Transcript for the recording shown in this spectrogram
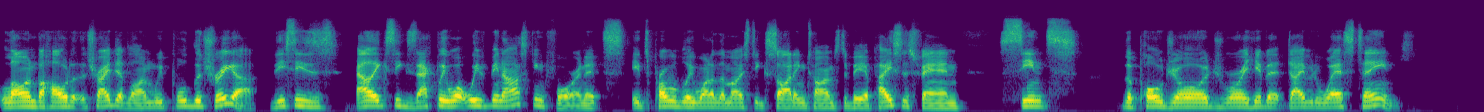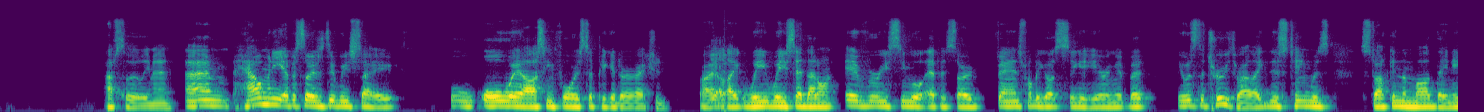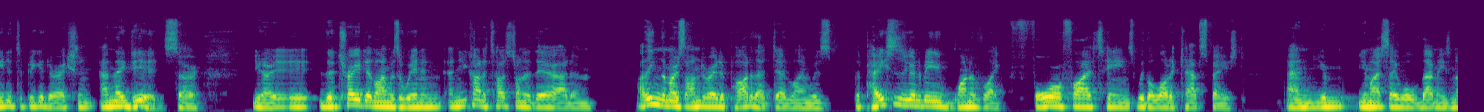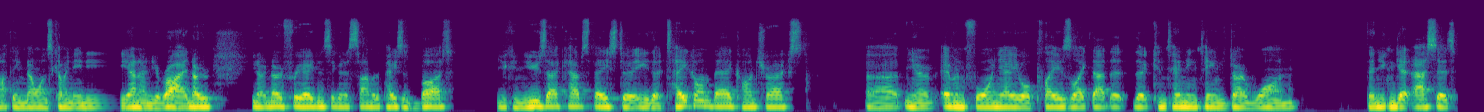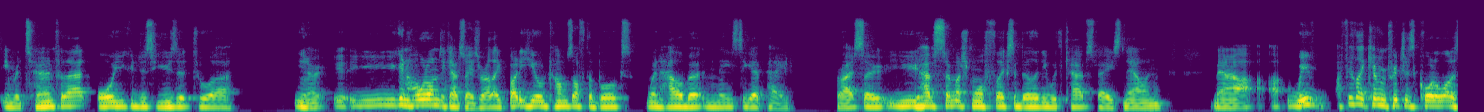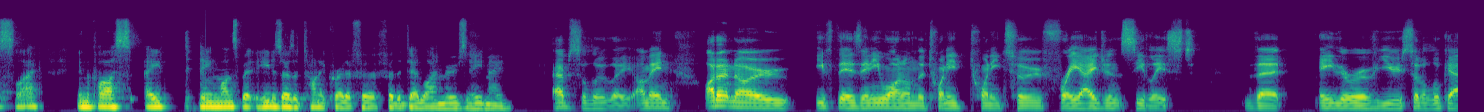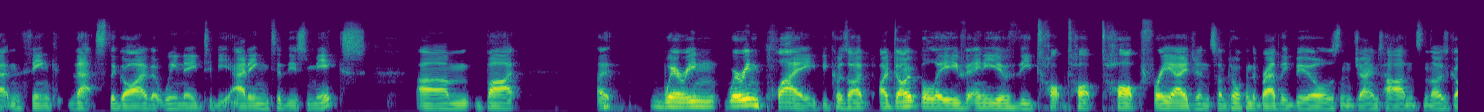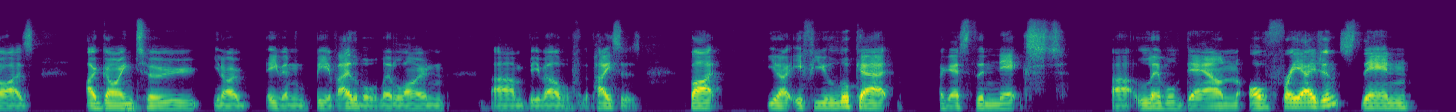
lo and behold, at the trade deadline, we pulled the trigger. This is Alex exactly what we've been asking for. And it's it's probably one of the most exciting times to be a Pacers fan since the Paul George, Roy Hibbert, David West teams. Absolutely, man. Um, how many episodes did we say all we're asking for is to pick a direction, right? Yeah. Like we we said that on every single episode. Fans probably got sick of hearing it, but it was the truth, right? Like this team was stuck in the mud. They needed to pick a direction, and they did. So, you know, it, the trade deadline was a win, and, and you kind of touched on it there, Adam. I think the most underrated part of that deadline was the Pacers are going to be one of like four or five teams with a lot of cap space. And you you might say, well, that means nothing. No one's coming to Indiana, and you're right. No, you know, no free agents are going to sign with the Pacers, but you can use that cap space to either take on bad contracts, uh, you know, Evan Fournier or players like that, that that contending teams don't want. Then you can get assets in return for that, or you can just use it to uh, you know, you, you can hold on to cap space, right? Like Buddy Hield comes off the books when Halliburton needs to get paid right? So you have so much more flexibility with cap space now. And now uh, we've, I feel like Kevin Pritchard's caught a lot of slack in the past 18 months, but he deserves a ton of credit for, for the deadline moves that he made. Absolutely. I mean, I don't know if there's anyone on the 2022 free agency list that either of you sort of look at and think that's the guy that we need to be adding to this mix. Um, but uh, we're in we're in play because I I don't believe any of the top top top free agents. I'm talking the Bradley Beals and James Hardens and those guys are going to you know even be available, let alone um, be available for the Pacers. But you know if you look at I guess, the next uh, level down of free agents, then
